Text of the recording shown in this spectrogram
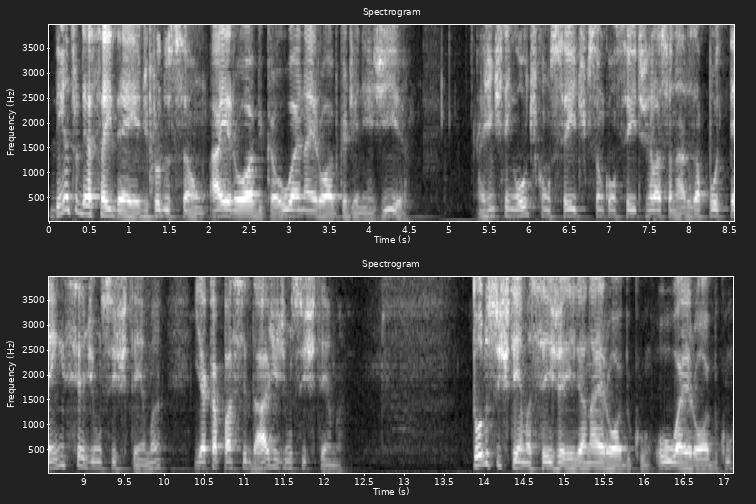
Dentro dessa ideia de produção aeróbica ou anaeróbica de energia, a gente tem outros conceitos que são conceitos relacionados à potência de um sistema e à capacidade de um sistema todo sistema, seja ele anaeróbico ou aeróbico,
